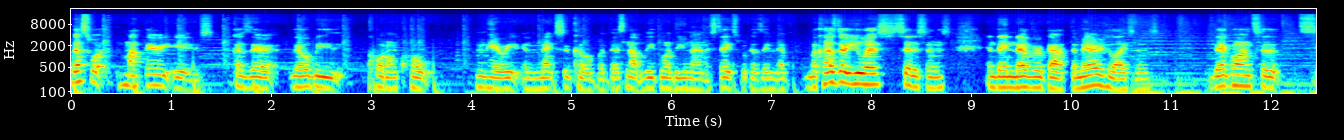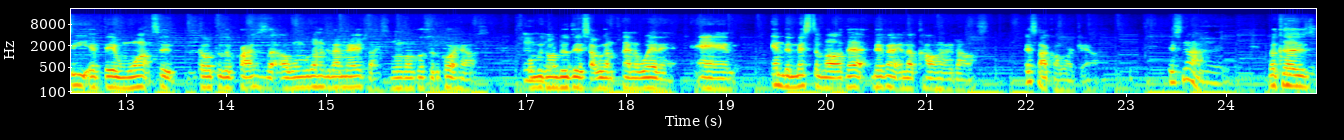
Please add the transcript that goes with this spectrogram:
that's what my theory is because they're they'll be quote unquote married in Mexico, but that's not legal in the United States because they never because they're U.S. citizens and they never got the marriage license. They're going to see if they want to go through the process of oh, when we're going to get our marriage license, we're going to go to the courthouse. When we're going to do this, are we going to plan a wedding? And in the midst of all that, they're going to end up calling it off. It's not going to work out. It's not Mm. because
